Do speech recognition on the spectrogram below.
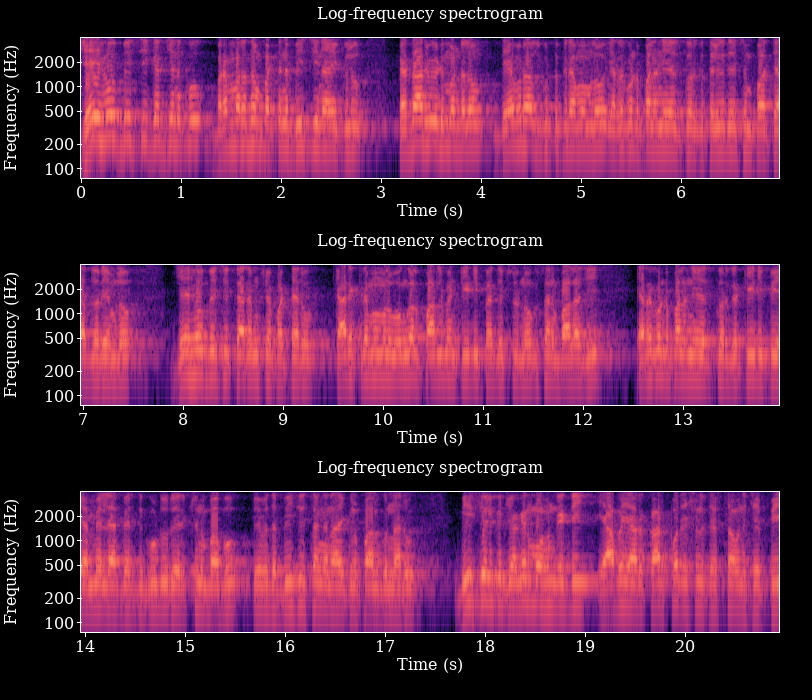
జై బీసీ గర్జనకు బ్రహ్మరథం పట్టిన బీసీ నాయకులు పెదారవీడి మండలం దేవరాజుగుట్టు గ్రామంలో ఎర్రగొండపల్లి నియోజకవర్గ తెలుగుదేశం పార్టీ ఆధ్వర్యంలో జై బీసీ కార్యం చేపట్టారు. కార్యక్రమంలో ఒంగోలు పార్లమెంట్ టీడీపీ అధ్యక్షుడు నోగుసాని బాలాజీ ఎర్రగొండపల్లి నియోజకవర్గ టీడీపీ ఎమ్మెల్యే అభ్యర్థి గూడూరు ఎరక్షన్ బాబు వివిధ బీసీ సంఘ నాయకులు పాల్గొన్నారు. బీసీలకు జగన్మోహన్ రెడ్డి యాభై ఆరు కార్పొరేషన్లు తెస్తామని చెప్పి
